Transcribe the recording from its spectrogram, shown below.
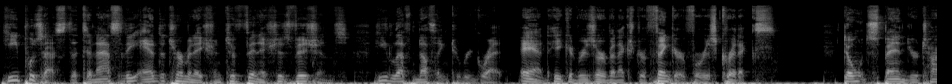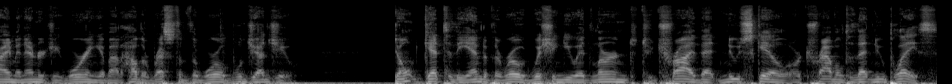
He possessed the tenacity and determination to finish his visions. He left nothing to regret, and he could reserve an extra finger for his critics. Don't spend your time and energy worrying about how the rest of the world will judge you. Don't get to the end of the road wishing you had learned to try that new skill or travel to that new place.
